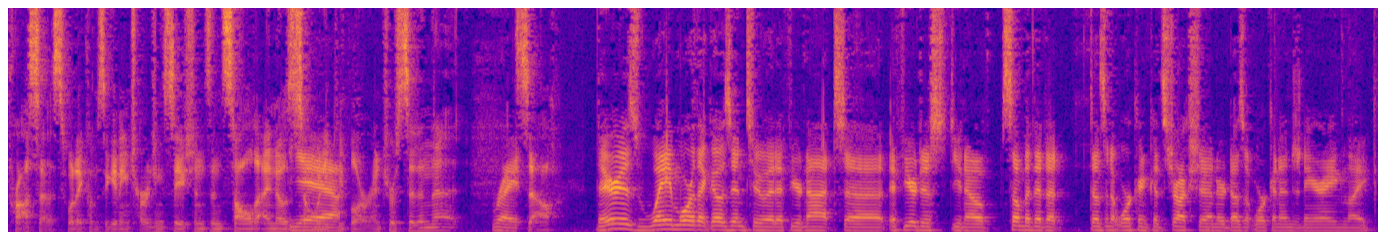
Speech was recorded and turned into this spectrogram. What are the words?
process when it comes to getting charging stations installed. I know so Yeah. many people are interested in that. right, So, there is way more that goes into it. If you're not, uh, if you're just you know somebody that doesn't work in construction or doesn't work in engineering, like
